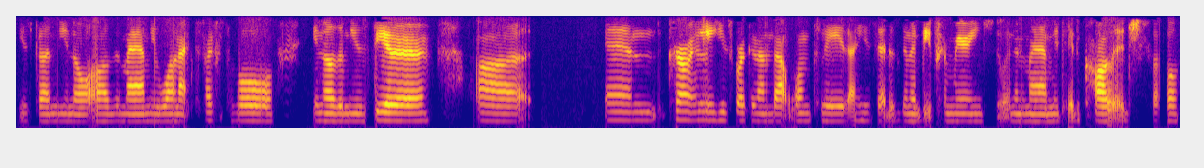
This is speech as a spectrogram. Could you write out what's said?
He's done, you know, uh, the Miami One Act Festival, you know, the Muse Theater, uh, and currently he's working on that one play that he said is going to be premiering soon in Miami Dade College. So,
